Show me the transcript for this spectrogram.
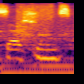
Sessions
